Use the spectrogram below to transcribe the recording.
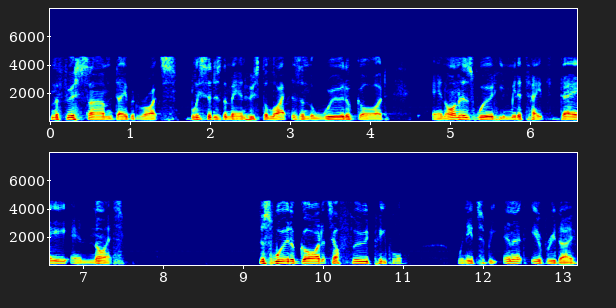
In the first psalm, David writes, Blessed is the man whose delight is in the word of God, and on his word he meditates day and night. This word of God, it's our food, people. We need to be in it every day.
